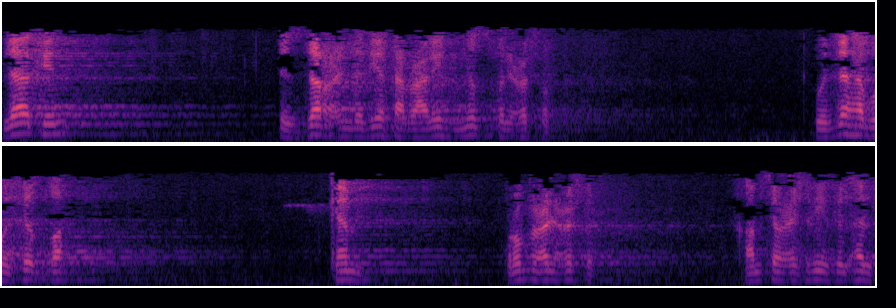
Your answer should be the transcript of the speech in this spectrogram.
لكن الزرع الذي يتعب عليه نصف العشر والذهب والفضة كم؟ ربع العشر خمسة وعشرين في الألف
